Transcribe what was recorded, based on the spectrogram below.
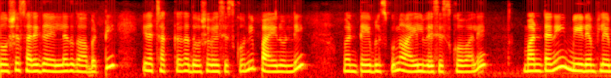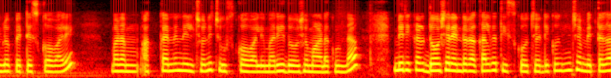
దోశ సరిగా వెళ్ళదు కాబట్టి ఇలా చక్కగా దోశ వేసేసుకొని పైనుండి వన్ టేబుల్ స్పూన్ ఆయిల్ వేసేసుకోవాలి. మంటని మీడియం ఫ్లేమ్లో పెట్టేసుకోవాలి. మనం అక్కడనే నిల్చొని చూసుకోవాలి మరీ దోశ మాడకుండా మీరు ఇక్కడ దోశ రెండు రకాలుగా తీసుకోవచ్చండి. కొంచెం మెత్తగా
